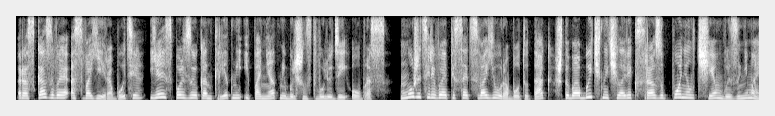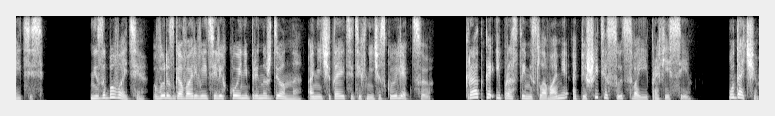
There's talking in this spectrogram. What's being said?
Рассказывая о своей работе, я использую конкретный и понятный большинству людей образ. Можете ли вы описать свою работу так, чтобы обычный человек сразу понял, чем вы занимаетесь? Не забывайте, вы разговариваете легко и непринужденно, а не читаете техническую лекцию. Кратко и простыми словами опишите суть своей профессии. Удачи!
